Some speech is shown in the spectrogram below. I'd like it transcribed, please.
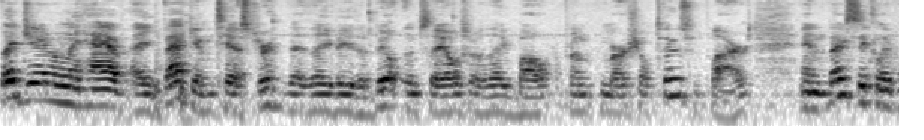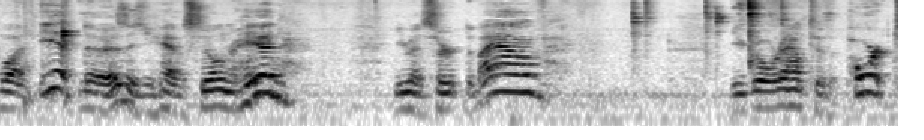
they generally have a vacuum tester that they've either built themselves or they bought from commercial tool suppliers. And basically what it does is you have a cylinder head, you insert the valve, you go around to the port,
